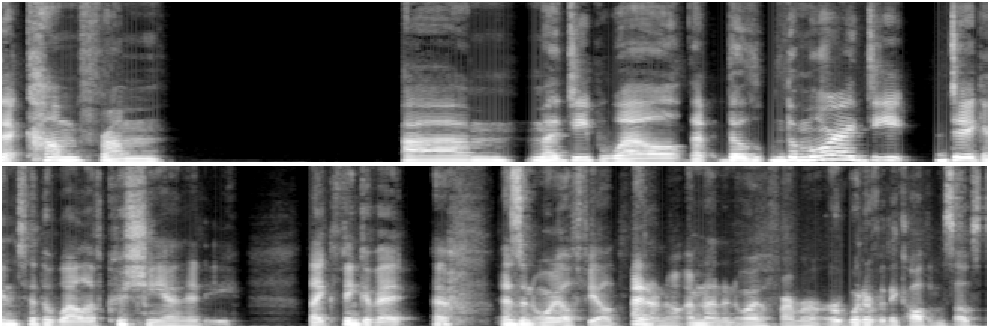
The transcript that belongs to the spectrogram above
that come from um my deep well that the the more I deep dig into the well of Christianity like think of it uh, as an oil field. I don't know. I'm not an oil farmer or whatever they call themselves.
